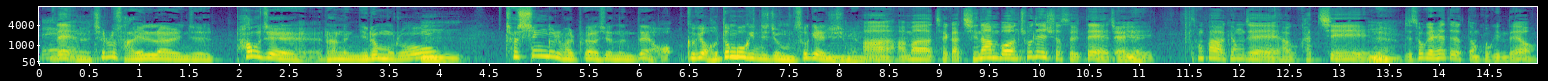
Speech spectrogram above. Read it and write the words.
네. 네. 네, 7월 4일 날 이제 파우제라는 이름으로 음. 첫 싱글 발표하셨는데 어, 그게 어떤 곡인지 좀 소개해 주시면. 아, 아마 제가 지난번 초대해 주셨을 때 저희 네네. 성파 형제하고 같이 네. 이제 소개를 해드렸던 곡인데요.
